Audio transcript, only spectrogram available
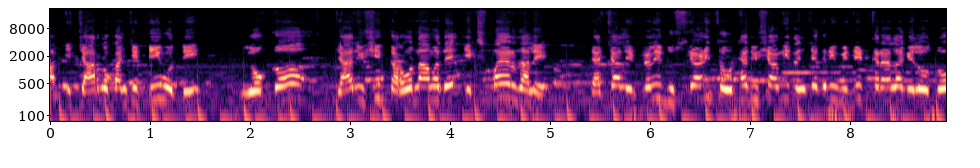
आमची चार लोकांची टीम होती. लोक ज्या दिवशी करोनामध्ये एक्सपायर झाले त्याच्या लिटरली दुसऱ्या आणि चौथ्या दिवशी आम्ही त्यांच्या घरी व्हिजिट करायला गेलो होतो.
